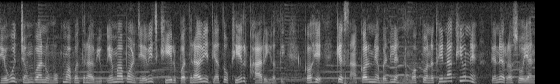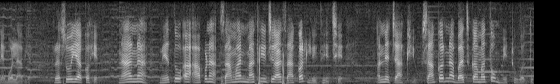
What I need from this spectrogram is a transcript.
જેવું જમવાનું મુખમાં પધરાવ્યું એમાં પણ જેવી જ ખીર પધરાવી ત્યાં તો ખીર ખારી હતી. કહે કે સાકરને બદલે નમક તો નથી નાખ્યું ને? તેને રસોયાને બોલાવ્યા. રસોયા કહે, ના ના, મેં તો આ આપણા સામાનમાંથી જ આ સાકર લીધી છે. અને ચાખ્યું. સાકરના બાચકામાં તો મીઠું હતું.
